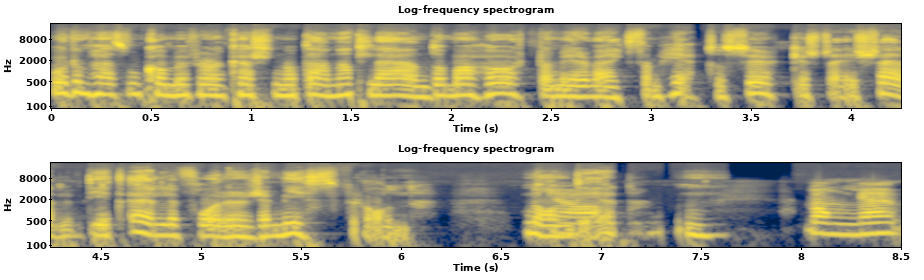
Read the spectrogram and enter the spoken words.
Och de här som kommer från kanske något annat län, de har hört om er verksamhet och söker sig själv dit eller får en remiss från någon ja. del. Mm. Många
